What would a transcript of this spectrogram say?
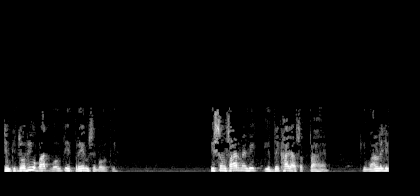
क्योंकि जो भी वो बात बोलती है, प्रेम से बोलती है। इस संसार में भी ये देखा जा सकता है कि मान लीजिए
